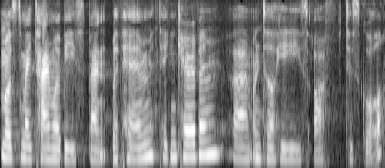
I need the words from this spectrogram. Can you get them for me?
most of my time will be spent with him, taking care of him um, until he's off to school.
